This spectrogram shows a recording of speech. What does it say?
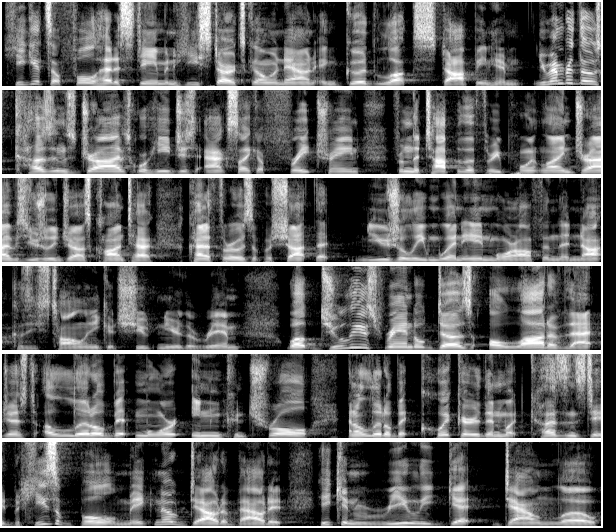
he gets a full head of steam and he starts going down, and good luck stopping him. You remember those Cousins drives where he just acts like a freight train from the top of the three point line, drives, usually draws contact, kind of throws up a shot that usually went in more often than not because he's tall and he could shoot near the rim? Well, Julius Randle does a lot of that, just a little bit more control and a little bit quicker than what Cousins did. But he's a bull, make no doubt about it he can really get down low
